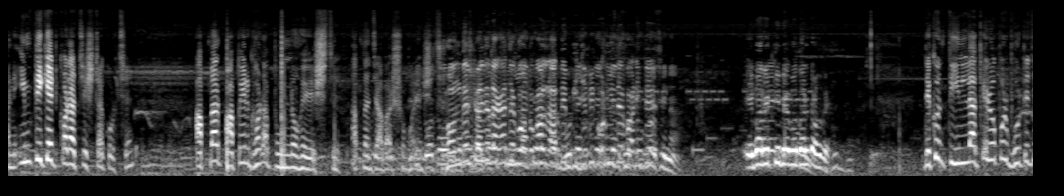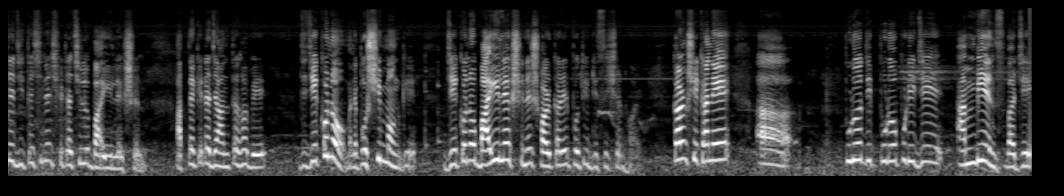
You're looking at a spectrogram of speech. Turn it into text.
মানে ইমপ্লিকেট করার চেষ্টা করছেন। আপনার পাপের ঘোড়া পূর্ণ হয়ে এসছে আপনার যাবার সময় সন্দেশকারীতে দেখা যাচ্ছে গতকাল রাতে বিজেপি কর্মীদের বাড়িতে এবারে কি ব্যবধানটা হবে? দেখুন তিন লাখের ওপর ভোটে যে জিতেছিলেন সেটা ছিল বাই ইলেকশন আপনাকে এটা জানতে হবে যে যে কোনো মানে পশ্চিমবঙ্গে যে কোনো বাই ইলেকশনে সরকারের প্রতি ডিসিশন হয়। কারণ সেখানে পুরো পুরোপুরি যে অ্যাম্বিয়েন্স বা যে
